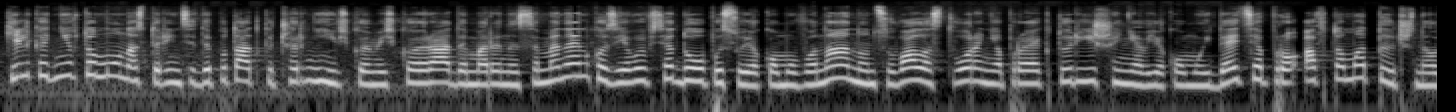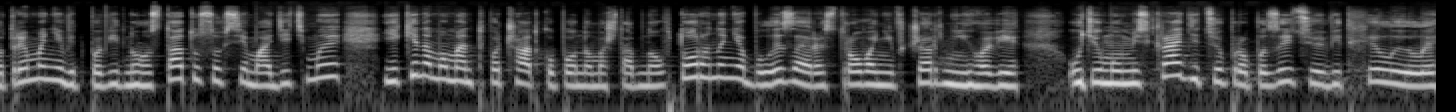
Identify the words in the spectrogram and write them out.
Кілька днів тому на сторінці депутатки Чернігівської міської ради Марини Семененко з'явився допис, у якому вона анонсувала створення проекту рішення, в якому йдеться про автоматичне отримання відповідного статусу всіма дітьми, які на момент початку повномасштабного вторгнення були зареєстровані в Чернігові. Утім, у міськраді цю пропозицію відхилили.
